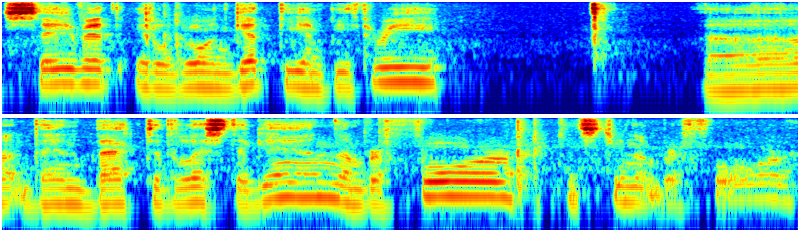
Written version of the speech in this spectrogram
save it. It'll go and get the mp3 uh, then back to the list again. Number four. Let's do number four.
